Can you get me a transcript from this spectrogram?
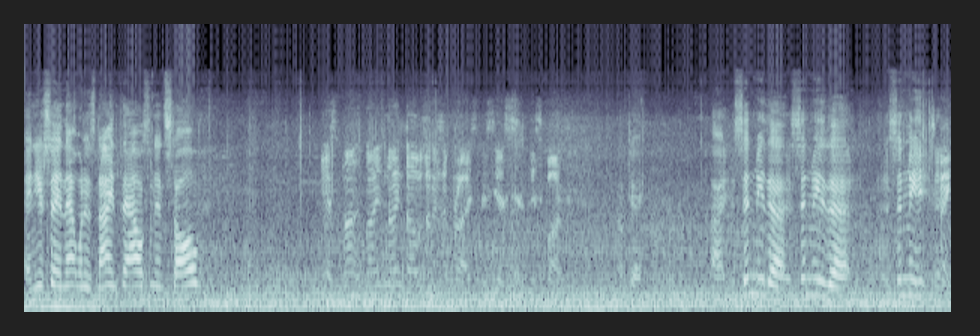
And you're saying that one is nine thousand installed? Yes, nine nine nine thousand is the price. This yes, this part. Okay. All right. Send me the send me the send me Spec.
